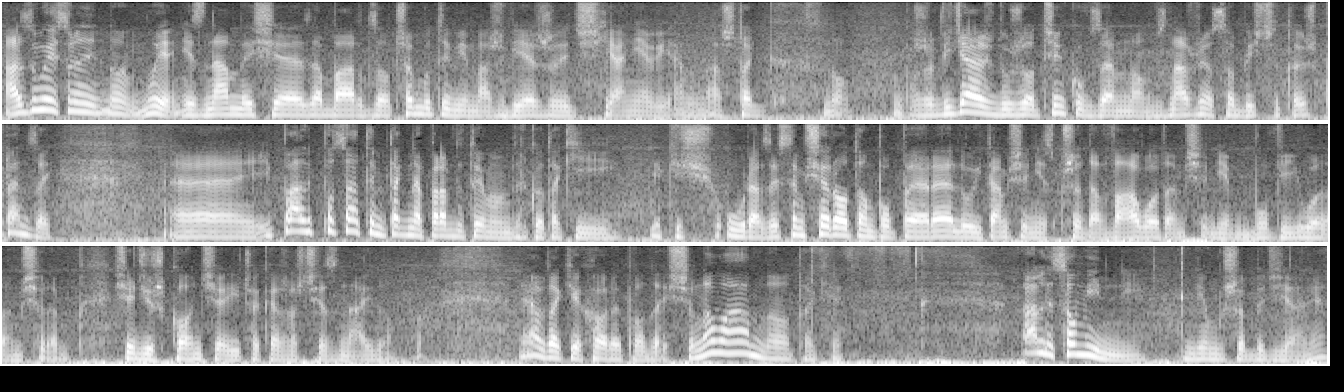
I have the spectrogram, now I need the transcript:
a z drugiej strony, no mówię, nie znamy się za bardzo, czemu ty mi masz wierzyć, ja nie wiem, aż tak, no, może widziałeś dużo odcinków ze mną, znasz mnie osobiście, to już prędzej. E, ale poza tym tak naprawdę to ja mam tylko taki jakiś uraz. Jestem sierotą po PRL-u i tam się nie sprzedawało, tam się nie mówiło, tam się tam siedzisz w kącie i czekasz aż cię znajdą. No. Ja mam takie chore podejście. No mam, no takie ale są inni. Nie muszę być ja, nie?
